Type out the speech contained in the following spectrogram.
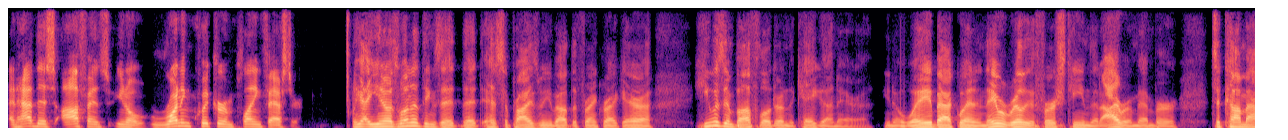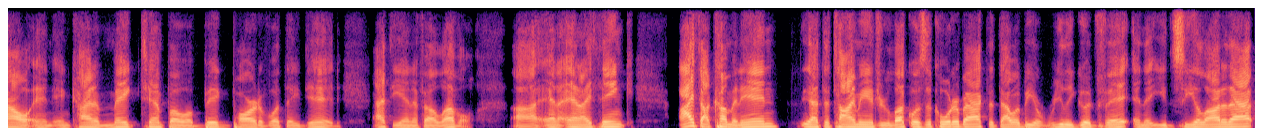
and have this offense, you know, running quicker and playing faster. Yeah, you know, it's one of the things that that has surprised me about the Frank Reich era he was in Buffalo during the K gun era, you know, way back when. And they were really the first team that I remember to come out and, and kind of make tempo a big part of what they did at the NFL level. Uh, and, and I think I thought coming in at the time, Andrew Luck was the quarterback, that that would be a really good fit and that you'd see a lot of that.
